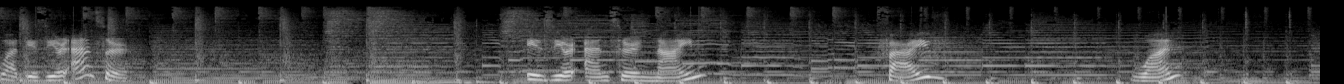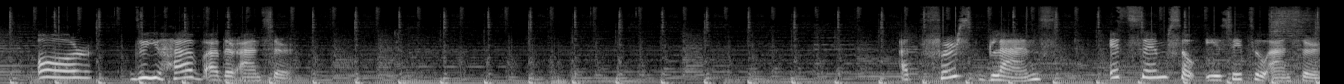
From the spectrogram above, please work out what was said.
What is your answer? Is your answer 9? 5? 1? Or do you have other answer? At first glance, it seems so easy to answer.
